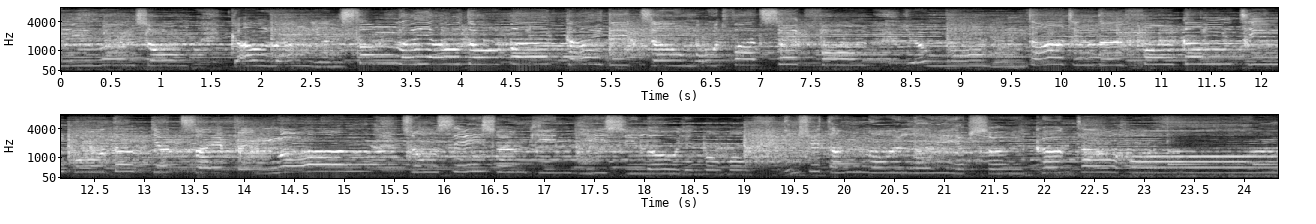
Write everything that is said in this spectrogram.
已安葬，教两人心里有道不解的就没法释放。让我们打听对方今天过得一切。使相見已是路人茫茫，念書等愛侣入睡卻偷看。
